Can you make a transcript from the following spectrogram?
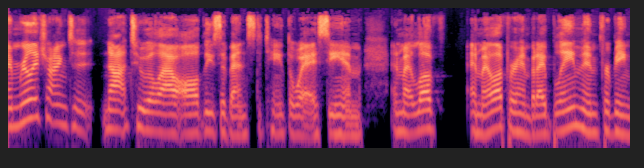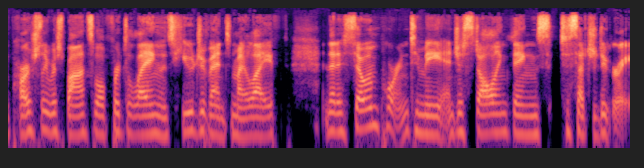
I'm really trying to not to allow all these events to taint the way I see him and my love and my love for him, but I blame him for being partially responsible for delaying this huge event in my life and that is so important to me and just stalling things to such a degree.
